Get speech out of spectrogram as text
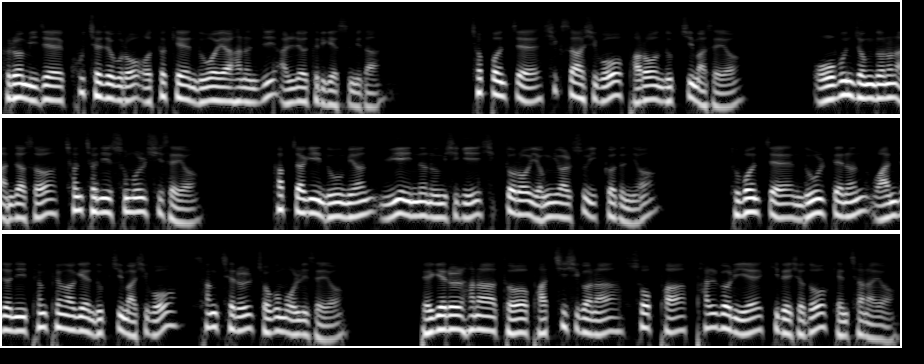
그럼 이제 구체적으로 어떻게 누워야 하는지 알려드리겠습니다. 첫 번째, 식사하시고 바로 눕지 마세요. 5분 정도는 앉아서 천천히 숨을 쉬세요. 갑자기 누우면 위에 있는 음식이 식도로 역류할 수 있거든요. 두 번째, 누울 때는 완전히 평평하게 눕지 마시고 상체를 조금 올리세요. 베개를 하나 더 받치시거나 소파, 팔걸이에 기대셔도 괜찮아요.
